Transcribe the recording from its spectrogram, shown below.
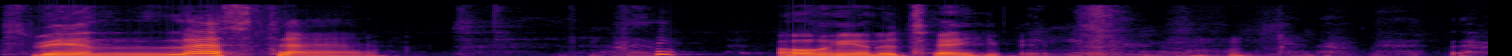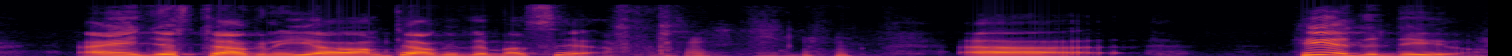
Spend less time on entertainment. I ain't just talking to y'all, I'm talking to myself. uh, here's the deal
